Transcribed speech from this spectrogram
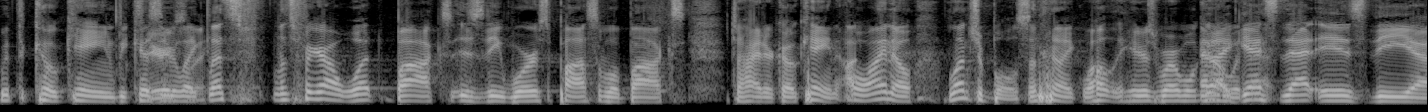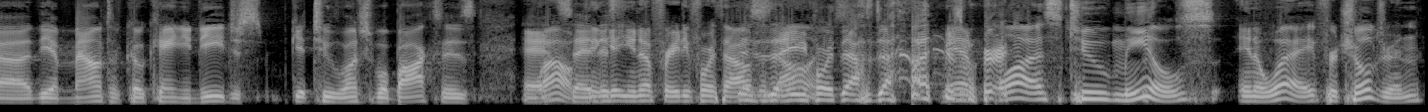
with the cocaine because they're like, let's let's figure out what box is the worst possible box to hide our cocaine. Oh, I know, Lunchables. And they're like, well, here's where we'll go. and I with guess that. that is the uh, the amount of cocaine you need. Just get two Lunchable boxes and wow, say can this, get you enough for eighty four thousand. this is eighty four thousand dollars. plus two meals in a way for children.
